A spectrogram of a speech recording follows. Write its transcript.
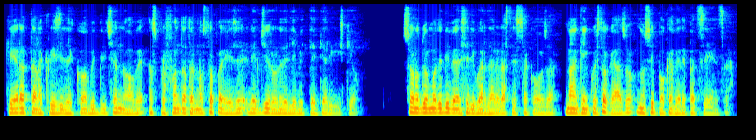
che in realtà la crisi del Covid-19 ha sprofondato il nostro paese nel girone degli emittenti a rischio. Sono due modi diversi di guardare la stessa cosa, ma anche in questo caso non si può che avere pazienza.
